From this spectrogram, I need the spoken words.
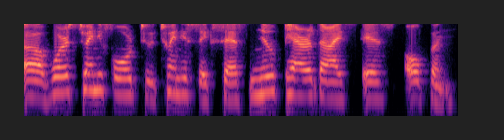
uh, verse 24 to 26 says, New paradise is open.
